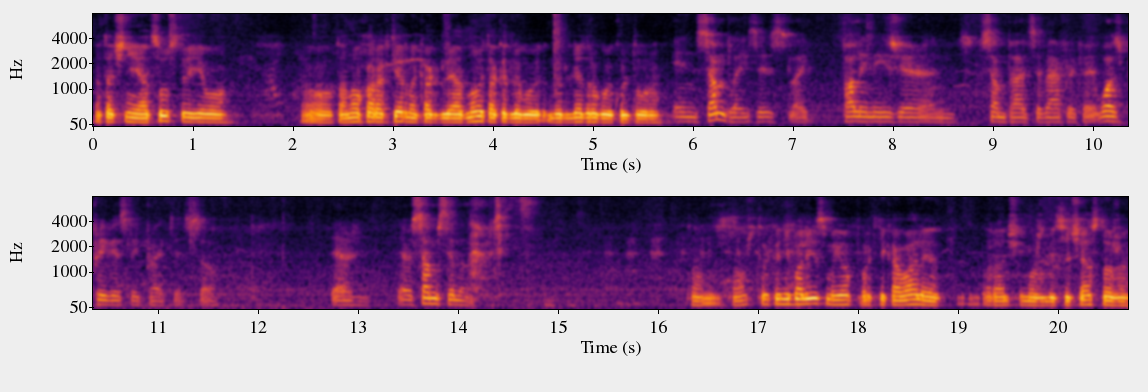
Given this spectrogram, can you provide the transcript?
а точнее отсутствие его, вот, оно характерно как для одной, так и для другой, для другой культуры. In some places, like Polynesia and some parts of Africa, it was previously practiced. So there, there are some similarities. Потому, потому что каннибализм ее практиковали раньше, может быть, сейчас тоже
